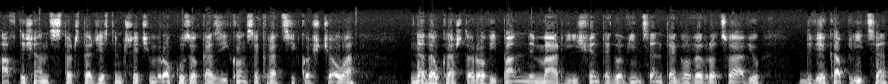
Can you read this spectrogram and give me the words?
a w 1143 roku z okazji konsekracji kościoła nadał klasztorowi Panny Marii i świętego Wincentego we Wrocławiu dwie kaplice,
